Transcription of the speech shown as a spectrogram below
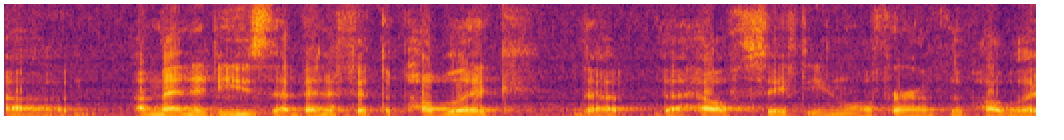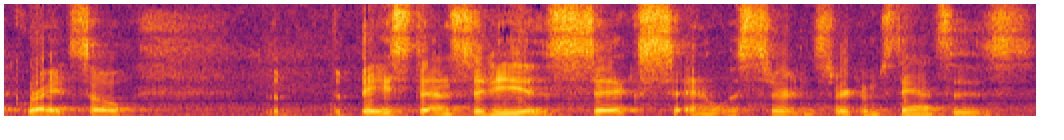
um, amenities that benefit the public, the, the health, safety, and welfare of the public, right? So the, the base density is six, and with certain circumstances,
